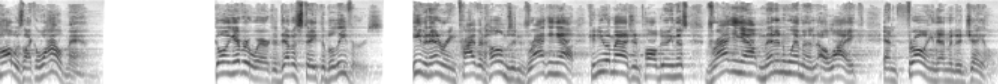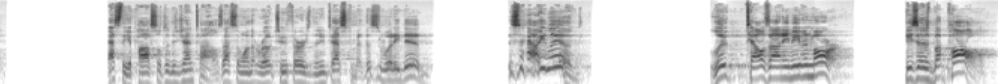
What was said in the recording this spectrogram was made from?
Paul was like a wild man, going everywhere to devastate the believers, even entering private homes and dragging out. Can you imagine Paul doing this? Dragging out men and women alike and throwing them into jail. That's the apostle to the Gentiles. That's the one that wrote two thirds of the New Testament. This is what he did. This is how he lived. Luke tells on him even more. He says, But Paul,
